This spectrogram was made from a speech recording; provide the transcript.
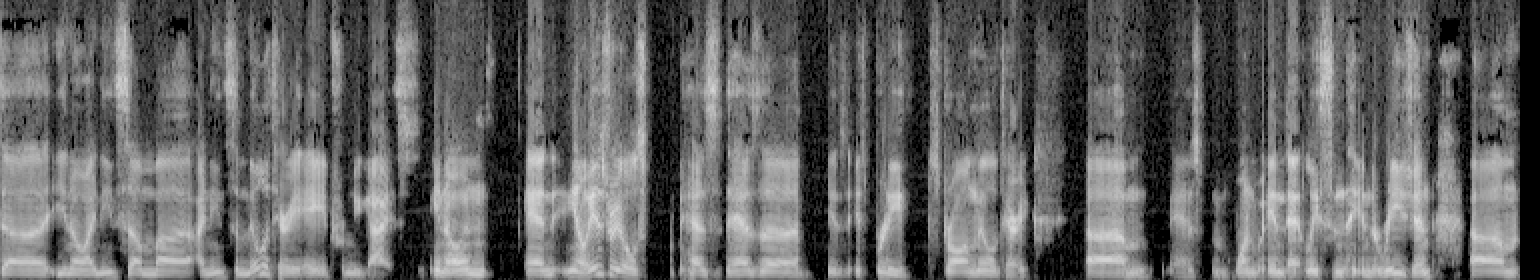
uh, you know, I need some uh, I need some military aid from you guys, you know." And and you know, Israel's has has a is is pretty strong military, um, as one in at least in the, in the region. Um,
